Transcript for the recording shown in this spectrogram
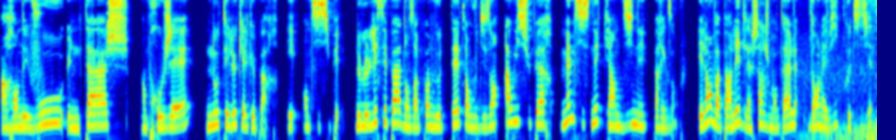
un rendez-vous, une tâche, un projet, notez-le quelque part et anticipez. Ne le laissez pas dans un coin de votre tête en vous disant Ah oui, super, même si ce n'est qu'un dîner, par exemple. Et là, on va parler de la charge mentale dans la vie quotidienne.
